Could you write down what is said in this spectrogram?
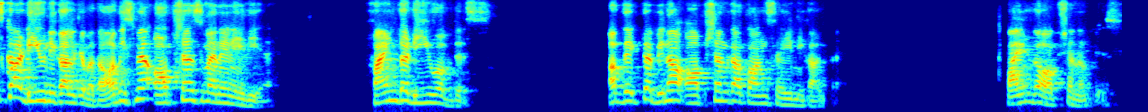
इसका डी यू निकाल के बताओ? अब इसमें ऑप्शंस मैंने नहीं दिया है find the D U of this अब देखते हैं बिना ऑप्शन का कौन सही निकालता है। Find the option of this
